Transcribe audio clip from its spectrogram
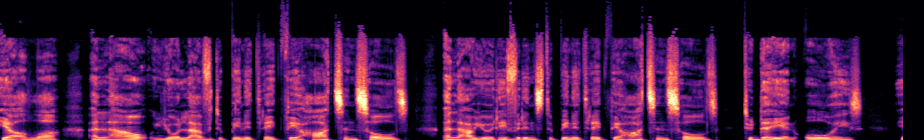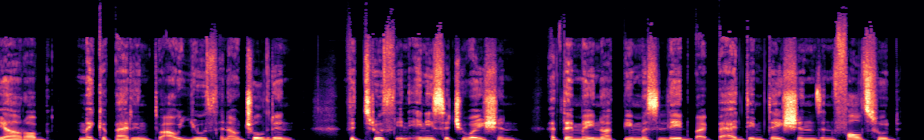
Ya Allah, allow your love to penetrate their hearts and souls. Allow your reverence to penetrate their hearts and souls today and always. Ya Rab, make apparent to our youth and our children the truth in any situation, that they may not be misled by bad temptations and falsehood.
